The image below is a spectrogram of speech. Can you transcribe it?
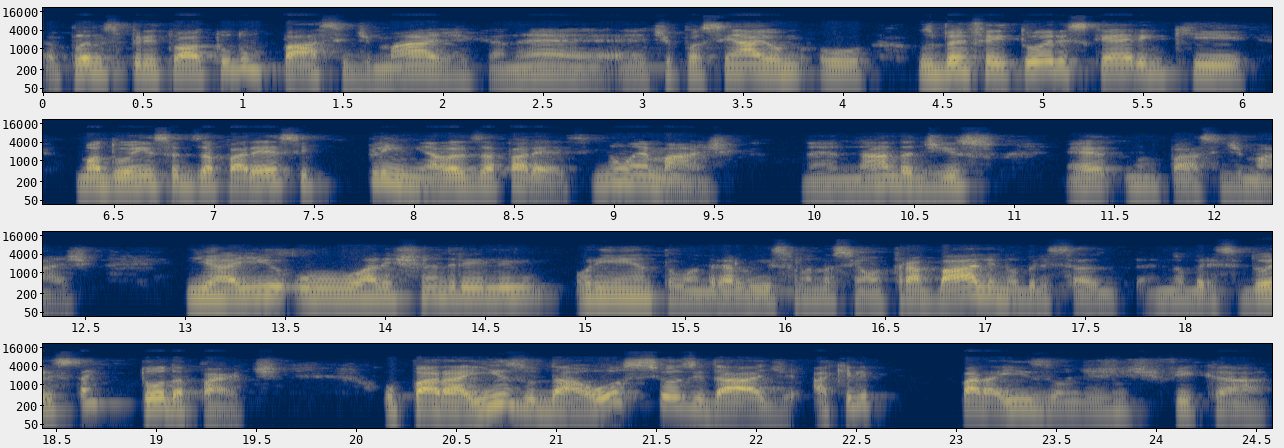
o plano espiritual é tudo um passe de mágica, né? É tipo assim, ah, o, o, os benfeitores querem que uma doença desaparece, plim, ela desaparece. Não é mágica, né? Nada disso é um passe de mágica. E aí o Alexandre ele orienta o André Luiz falando assim, ó, o trabalho enobrecedor está em toda parte. O paraíso da ociosidade, aquele paraíso onde a gente fica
